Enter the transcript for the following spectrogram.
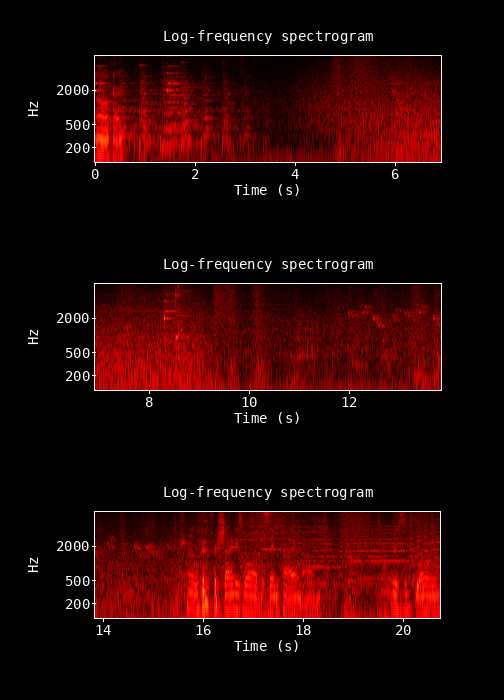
Oh, okay. Trying to look for shinies while at the same time um, just going.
